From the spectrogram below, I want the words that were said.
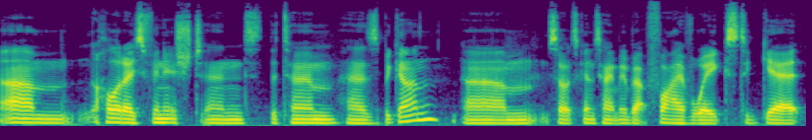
Um, holidays finished and the term has begun. Um, so it's going to take me about five weeks to get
